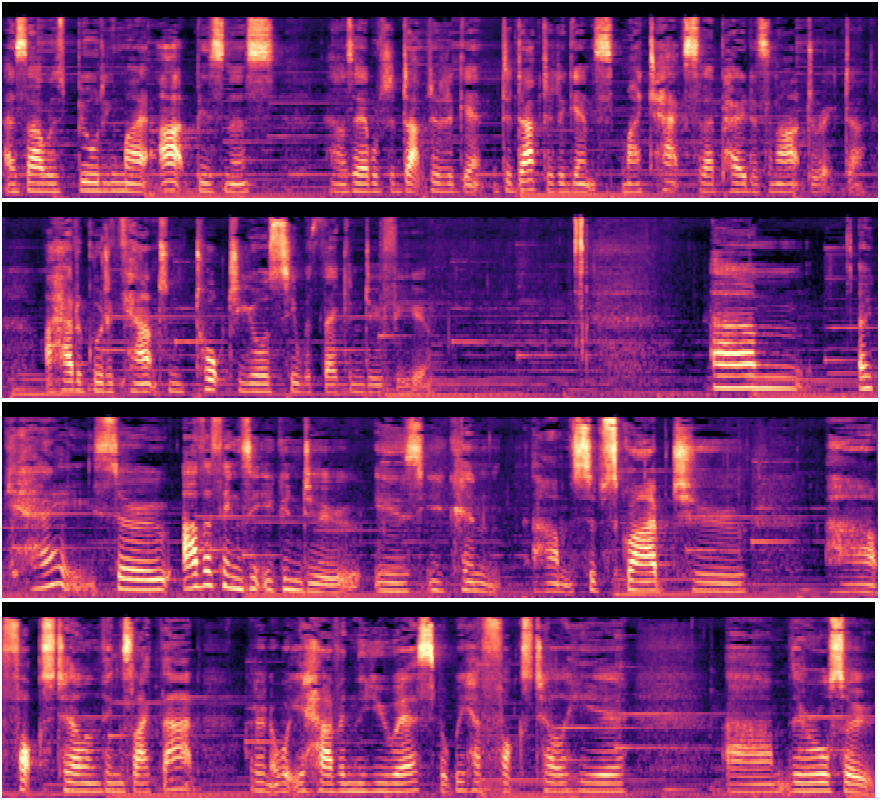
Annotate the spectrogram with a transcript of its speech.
as I was building my art business. I was able to deduct it, again, deduct it against my tax that I paid as an art director. I had a good accountant. Talk to yours, see what they can do for you. Um, Okay, so other things that you can do is you can um, subscribe to uh, Foxtel and things like that. Don't know what you have in the US, but we have Foxtel here. Um, there are also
